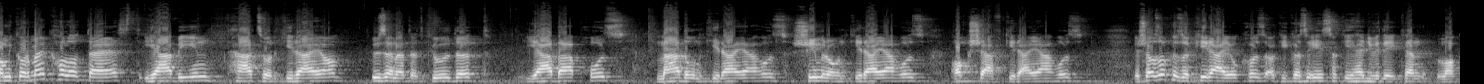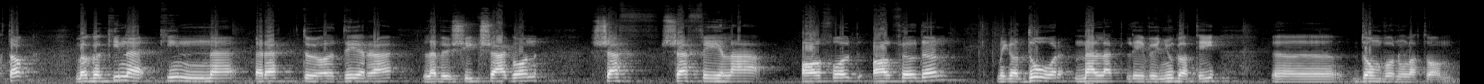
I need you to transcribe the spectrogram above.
Amikor meghallotta ezt, Jábin, Hácor királya, üzenetet küldött Jábábhoz, Mádon királyához, Simron királyához, Aksáv királyához, és azokhoz a királyokhoz, akik az északi hegyvidéken laktak, meg a Kine, Kinnerettől délre levő síkságon, Sef, Sefélá Alfold, Alföldön, még a Dór mellett lévő nyugati domvonulaton.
